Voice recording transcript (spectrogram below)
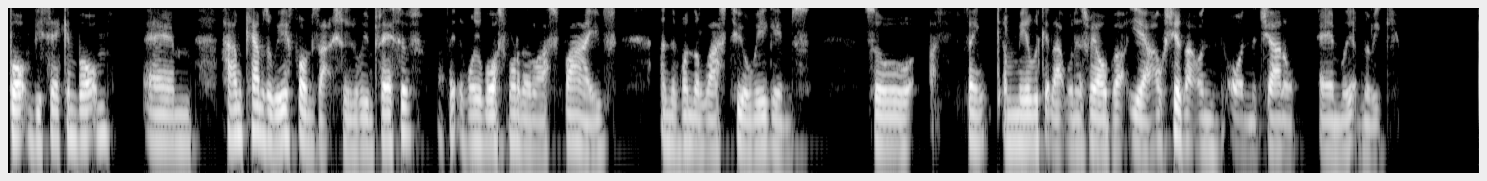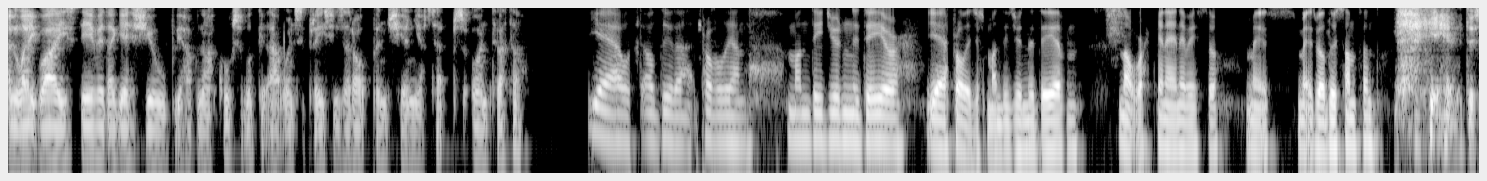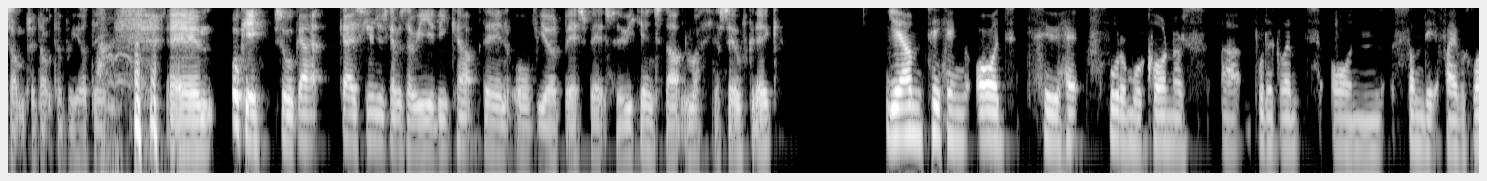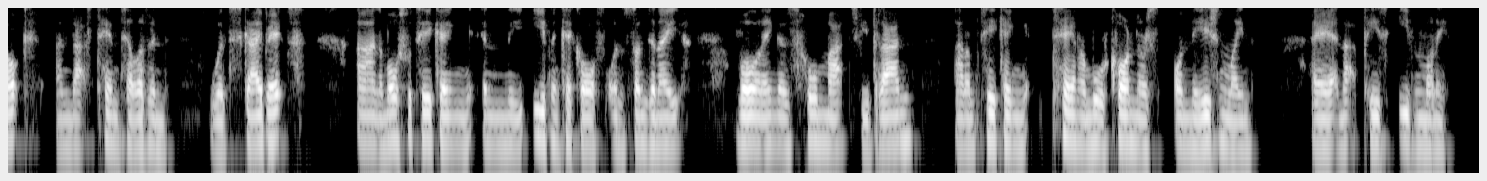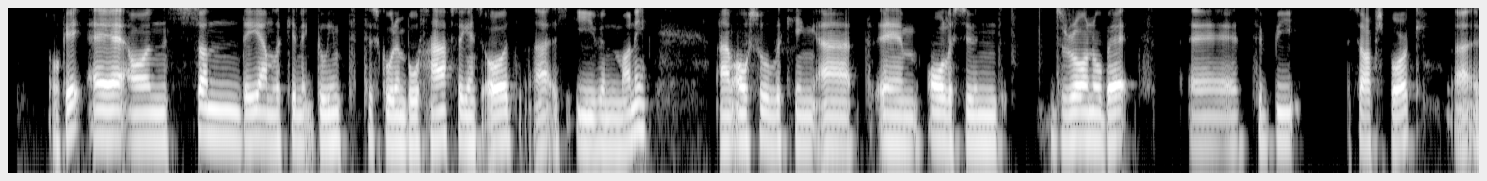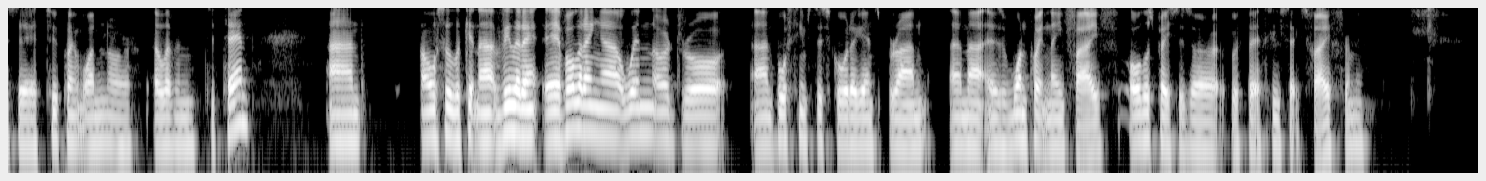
bottom v second bottom. Um, HamKam's away form is actually really impressive. I think they've only lost one of the last five, and they've won their last two away games. So I think I may look at that one as well. But yeah, I'll share that on on the channel um, later in the week. And likewise, David, I guess you'll be having a closer look at that once the prices are up and sharing your tips on Twitter. Yeah, I'll, I'll do that probably on Monday during the day, or yeah, probably just Monday during the day. I'm not working anyway, so might as, might as well do something. yeah, do something productive with your day. um, okay, so guys, can you just give us a wee recap then of your best bets for the weekend, starting with yourself, Greg? Yeah, I'm taking Odd to hit four or more corners at Bodø/Glimt on Sunday at five o'clock, and that's ten to eleven with Sky Bet. And I'm also taking in the evening kickoff on Sunday night Vålerenga's home match v Brann, and I'm taking 10 or more corners on the Asian line, uh, and that pays even money. Okay, uh, on Sunday I'm looking at Glimt to score in both halves against Odd. That is even money. I'm also looking at um, Ålesund draw no bet uh, to beat Sarpsborg. That is a 2.1 or 11 to 10. And also looking at Vålerenga uh, win or draw, and both teams to score against Brann, and that is 1.95. All those prices are with Bet365 for me.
